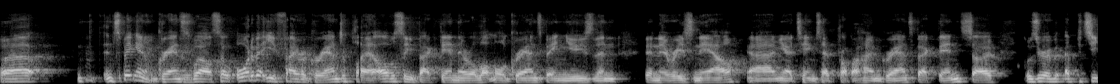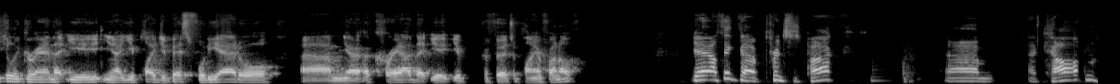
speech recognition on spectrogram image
uh, and speaking of grounds as well, so what about your favourite ground to play? Obviously, back then there were a lot more grounds being used than than there is now. Um, you know, teams had proper home grounds back then. So, was there a, a particular ground that you you know you played your best footy at, or um, you know a crowd that you, you prefer to play in front of? Yeah, I think uh, Princes Park um, at Carlton.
